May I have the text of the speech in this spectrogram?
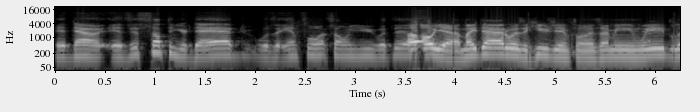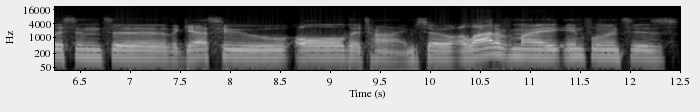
It, now, is this something your dad was an influence on you with this? Oh yeah, my dad was a huge influence. I mean, we'd listen to the Guess Who all the time. So a lot of my influences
